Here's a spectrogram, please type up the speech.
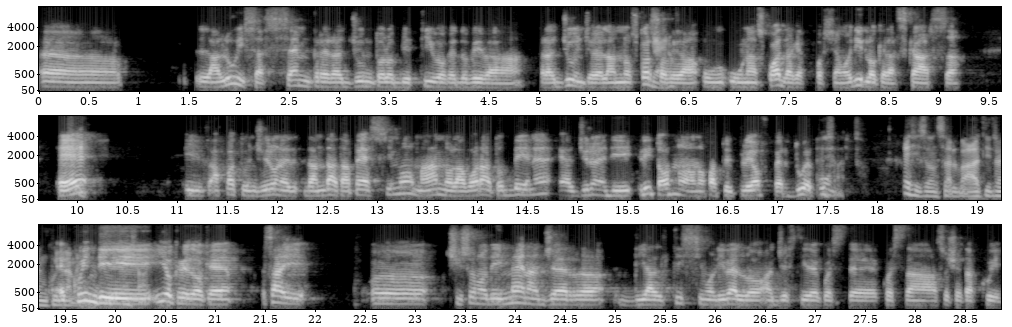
eh, la Luis ha sempre raggiunto l'obiettivo che doveva raggiungere. L'anno scorso Bene. aveva un, una squadra che possiamo dirlo che era scarsa e il, ha fatto un girone d'andata pessimo, ma hanno lavorato bene e al girone di ritorno hanno fatto il playoff per due punti. Esatto. E si sono salvati tranquillamente. E quindi esatto. io credo che, sai, Uh, ci sono dei manager di altissimo livello a gestire queste, questa società qui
